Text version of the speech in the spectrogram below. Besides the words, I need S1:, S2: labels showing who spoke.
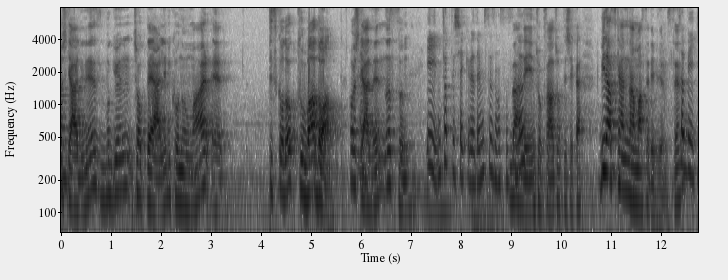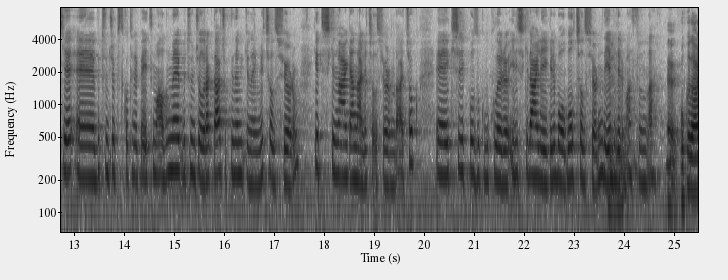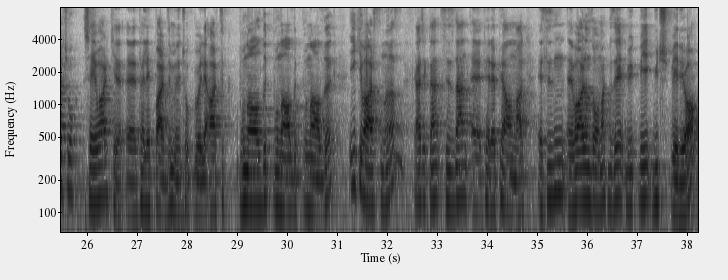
S1: Evet, hoş geldiniz. Bugün çok değerli bir konuğum var. Ee, psikolog Tuğba Doğan. Hoş geldin. Nasılsın?
S2: İyiyim, çok teşekkür ederim. Siz nasılsınız?
S1: Ben de iyiyim. Çok sağ ol. Çok teşekkürler. Biraz kendinden bahsedebilir misin?
S2: Tabii ki e, bütüncül psikoterapi eğitimi aldım ve bütüncül olarak daha çok dinamik yönelimli çalışıyorum. Yetişkin ve ergenlerle çalışıyorum daha çok. E, kişilik bozuklukları, ilişkilerle ilgili bol bol çalışıyorum diyebilirim aslında.
S1: Evet, o kadar çok şey var ki, e, talep var değil mi? Çok böyle artık bunaldık, bunaldık, bunaldık. İyi ki varsınız. Gerçekten sizden e, terapi almak, e, sizin e, varlığınız olmak bize büyük bir güç veriyor.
